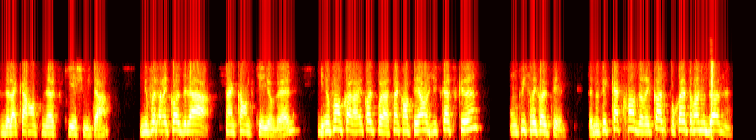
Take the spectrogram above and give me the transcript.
de la 49 qui est Shemitah. Il nous faut la récolte de la 50 qui est Yovel. Il nous faut encore la récolte pour la 51 jusqu'à ce que on puisse récolter. Ça nous fait quatre ans de récolte. Pourquoi la Torah nous donne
